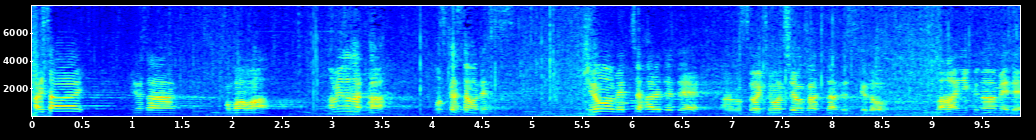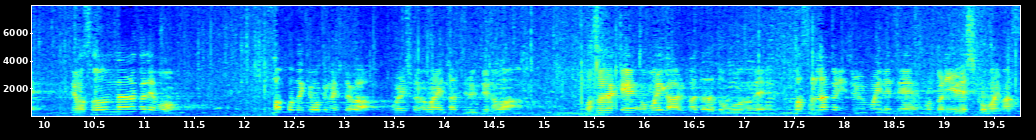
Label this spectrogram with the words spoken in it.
はいさい。皆さんこんばんは。雨の中お疲れ様です。昨日はめっちゃ晴れててあのすごい気持ちよかったんですけど、まあ、いにくの雨ででもそんな中でも、まあ、こんだけ多くの人が防衛省の前に立ってるっていうのは、まあ、それだけ思いがある方だと思うので、まあ、その中に自分も入れて本当に嬉しく思います。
